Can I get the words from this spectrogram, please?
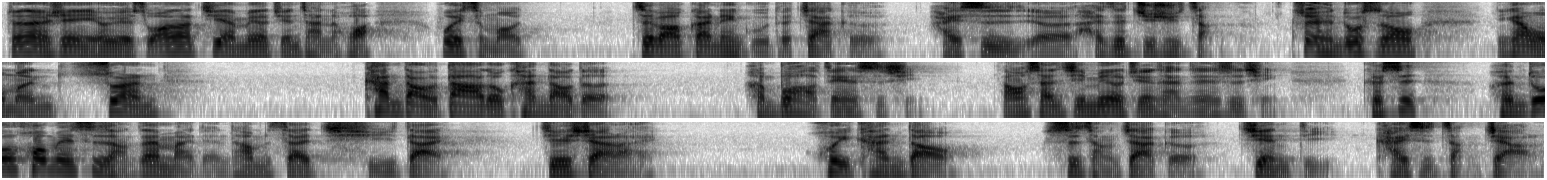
对，那有些人也会说，啊，那既然没有减产的话，为什么这包概念股的价格还是呃还是继续涨？所以很多时候，你看我们虽然看到大家都看到的很不好这件事情，然后三星没有减产这件事情，可是。很多后面市场在买的人，他们是在期待接下来会看到市场价格见底，开始涨价了。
